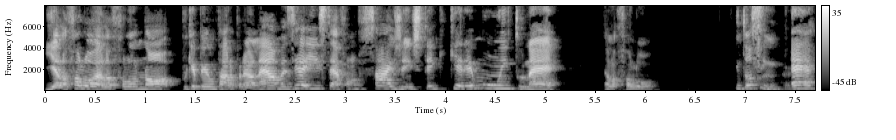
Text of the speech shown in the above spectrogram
E ela falou, ela falou, não, porque perguntaram para ela, né, ah, mas e aí, Stephanie? Ela falou, ai, gente, tem que querer muito, né? Ela falou. Então, assim, é,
